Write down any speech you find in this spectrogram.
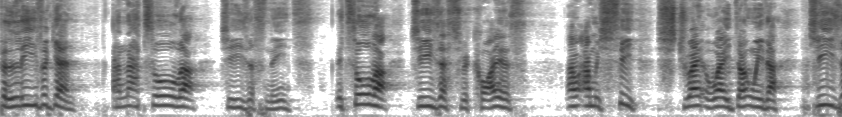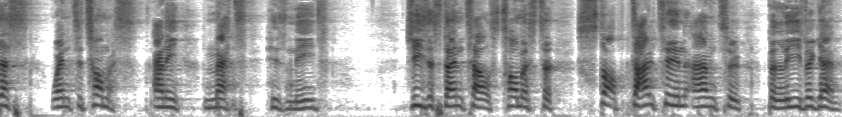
believe again. And that's all that Jesus needs. It's all that Jesus requires. And, we see straight away, don't we, that Jesus went to Thomas and he met his need. Jesus then tells Thomas to stop doubting and to believe again.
